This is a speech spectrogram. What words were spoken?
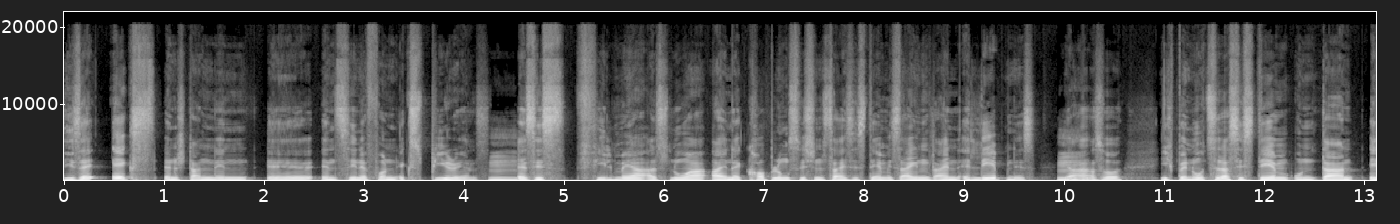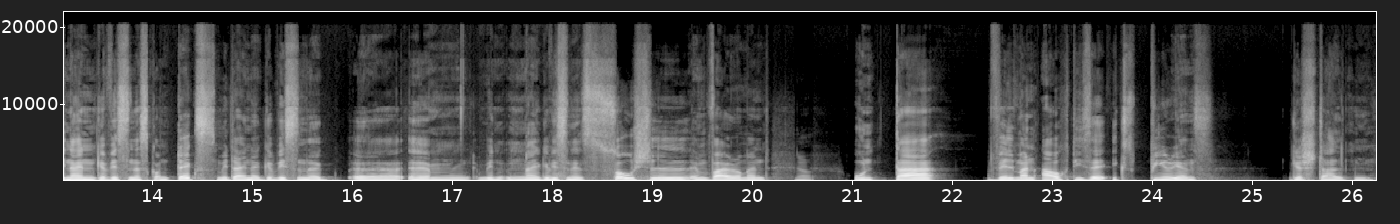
diese X entstanden in, äh, im Sinne von Experience. Mhm. Es ist viel mehr als nur eine Kopplung zwischen zwei Systemen, es ist eigentlich ein Erlebnis. Mhm. Ja, also ich benutze das System und dann in einem gewissen Kontext mit einer gewissen, äh, ähm, mit einem gewissen Social Environment. Ja. Und da will man auch diese Experience gestalten.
